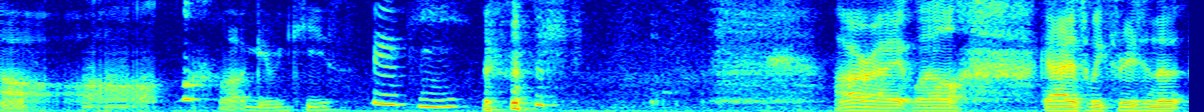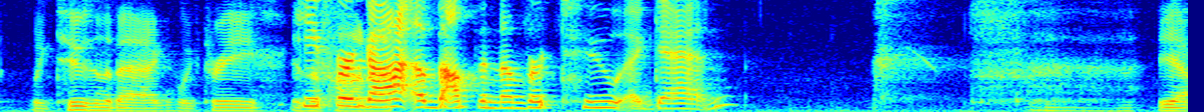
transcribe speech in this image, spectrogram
Aw. Aw. I'll give you a kiss. Okay. All right, well, guys, week three's in the week two's in the bag. Week three. Is He forgot us. about the number two again. Yeah,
